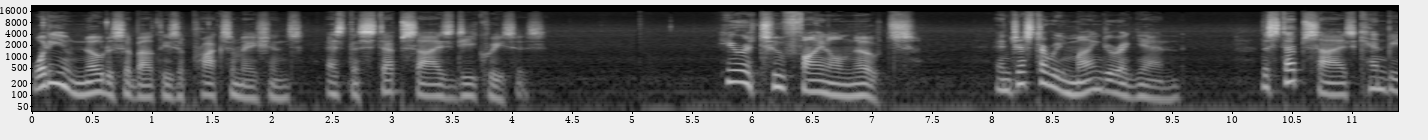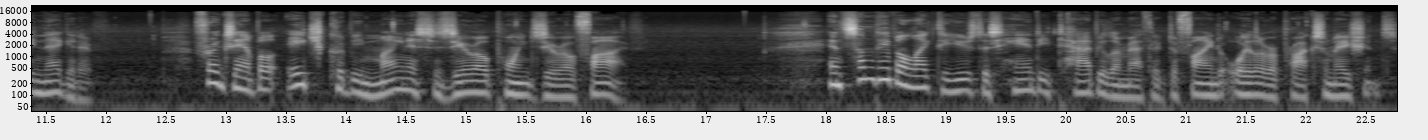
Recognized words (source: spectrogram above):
What do you notice about these approximations as the step size decreases? Here are two final notes. And just a reminder again, the step size can be negative. For example, h could be minus 0.05. And some people like to use this handy tabular method to find Euler approximations.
